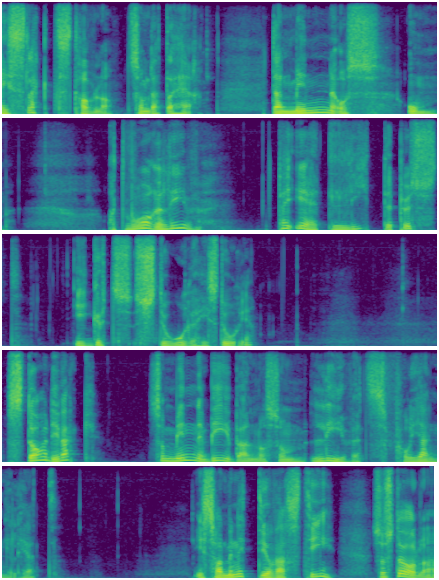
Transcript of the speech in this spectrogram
Ei slektstavle som dette her, den minner oss om at våre liv, de er et lite pust i Guds store historie. Stadig vekk så minner Bibelen oss om livets forgjengelighet. I Salme 90 og vers 10 så står det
